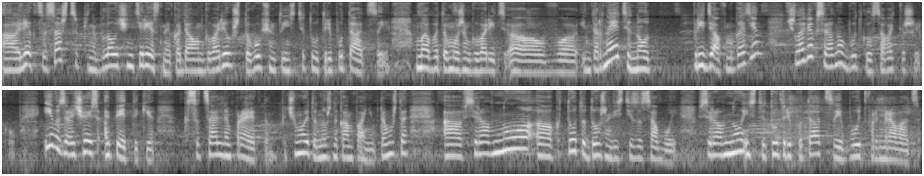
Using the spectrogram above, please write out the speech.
а, лекция Саши Цыпкина была очень интересная, когда он говорил, что, в общем-то, институт репутации, мы об этом можем говорить а, в интернете, но придя в магазин, человек все равно будет голосовать кошельком. И возвращаясь опять-таки к социальным проектам. Почему это нужно компании? Потому что все равно а, кто-то должен вести за собой. Все равно институт репутации будет формироваться.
